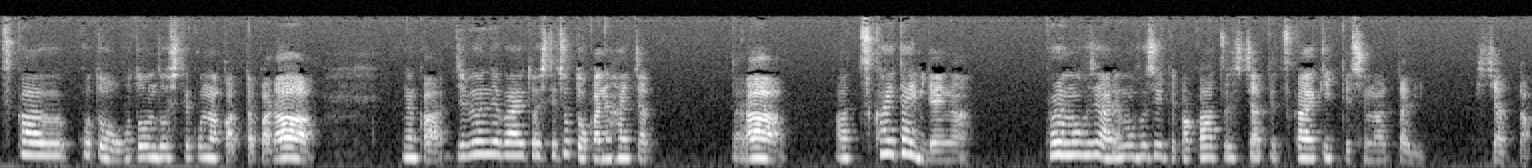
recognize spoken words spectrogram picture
使うことをほとんどしてこなかったからなんか自分でバイトしてちょっとお金入っちゃったらあ使いたいみたいなこれも欲しいあれも欲しいって爆発しちゃって使い切ってしまったりしちゃった。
